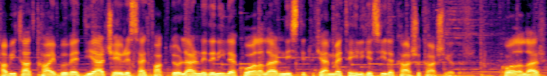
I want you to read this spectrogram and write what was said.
habitat kaybı ve diğer çevresel faktörler nedeniyle koalalar nesli tükenme tehlikesiyle karşı karşıyadır. Koalalar,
